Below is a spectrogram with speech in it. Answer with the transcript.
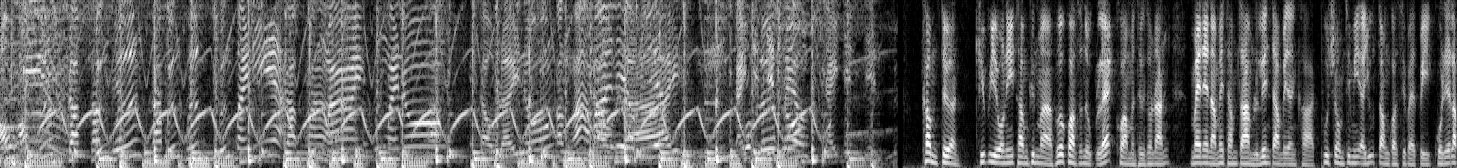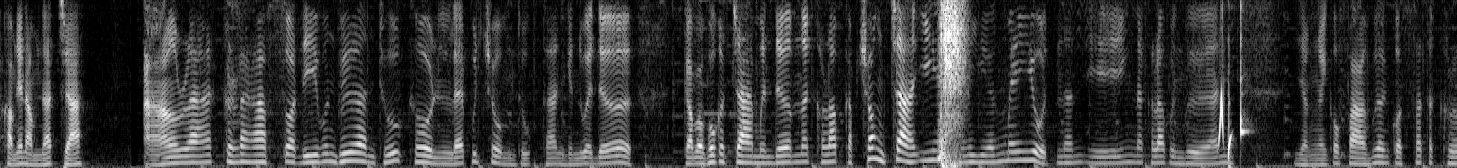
เอาเอาพึ่งกับกับพึ่งกับพึ่งพึ่งพึ่งไปเนี่ยกับพึ่งไม้พึ่งไม้น้องเจ้าเลยน้องเอามาไม้เร็วใจเย็นๆแล้วใจเย็นๆคำเตือน คลิปวิดีโอนี้ทำขึ้นมาเพื่อความสนุกและความบันเทิงเท่านั้น ไม่แนะนำให้ทำตามหรือเล่นตามเป็นอันขาด ผู้ชมที่มีอายุต่ำกว่า 18 ปีควรได้รับคำแนะนำนะจ๊ะเอาล่ะครับสวัสดีเพื่อนๆทุกคนและผู้ชมทุกท่านกันด้วยเด้อกลับมาพบกับจ่าเหมือนเดิมนะครับ กับช่องจ่าเอี้ยงเลี้ยงไม่หยุดนั่นเองนะครับเพื่อนๆ ยังไงก็ฝากเพื่อนกดซับสไคร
